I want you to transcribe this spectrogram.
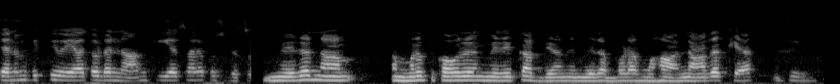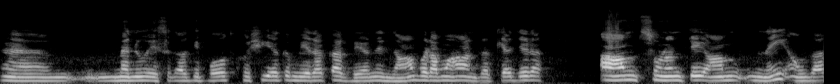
ਜਨਮ ਕਿੱਥੇ ਹੋਇਆ ਤੁਹਾਡਾ ਨਾਮ ਕੀ ਹੈ ਸਾਰਾ ਕੁਝ ਦੱਸੋ। ਮੇਰਾ ਨਾਮ ਅੰਮ੍ਰਿਤ ਕੌਰ ਮੇਰੇ ਘਰਦਿਆਂ ਨੇ ਮੇਰਾ ਬੜਾ ਮਹਾਨ ਨਾਂ ਰੱਖਿਆ। ਜੀ। ਮੈਨੂੰ ਇਸ ਗੱਲ ਦੀ ਬਹੁਤ ਖੁਸ਼ੀ ਹੈ ਕਿ ਮੇਰਾ ਘਰਦਿਆਂ ਨੇ ਨਾਂ ਬੜਾ ਮਹਾਨ ਰੱਖਿਆ ਜਿਹੜਾ ਆਮ ਸੁਣਨ ਤੇ ਆਮ ਨਹੀਂ ਆਉਂਦਾ।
